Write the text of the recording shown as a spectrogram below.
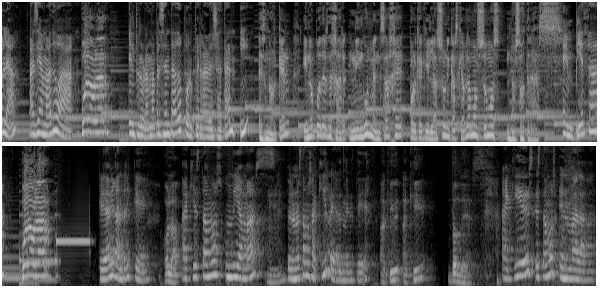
Hola, has llamado a ¿Puedo hablar? el programa presentado por Perra de Satán y Snorkel y no puedes dejar ningún mensaje porque aquí las únicas que hablamos somos nosotras. empieza. ¿Puedo hablar? Querida amiga Enrique, Hola. aquí estamos un día más, pero no estamos aquí realmente. Aquí, aquí, ¿dónde es? Aquí es, estamos en Málaga,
